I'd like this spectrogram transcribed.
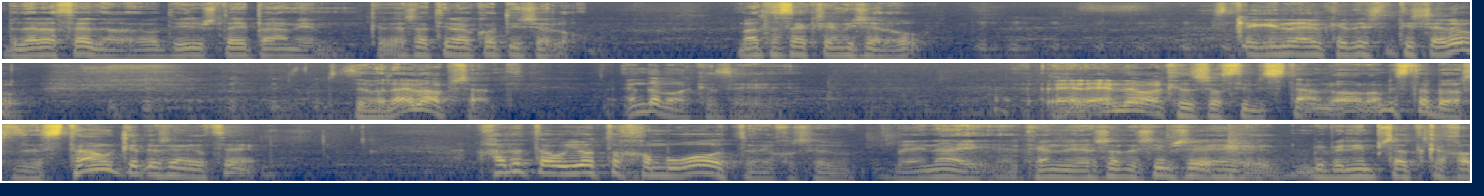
בליל הסדר, אז מטבילים שתי פעמים, כדי שהתינוקות ישאלו. מה תעשה כשהם ישאלו? אז תגיד להם כדי שתשאלו. זה ודאי לא הפשט, אין דבר כזה. אין, אין דבר כזה שעושים סתם, לא, לא מסתבר שזה סתם כדי שאני ארצה. אחת הטעויות החמורות, אני חושב, בעיניי, כן, יש אנשים שמבינים פשט ככה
